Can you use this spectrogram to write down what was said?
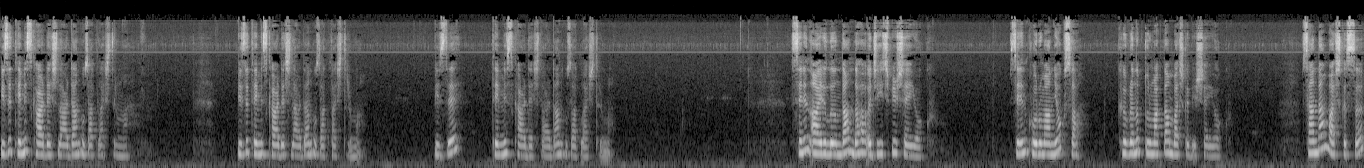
Bizi temiz kardeşlerden uzaklaştırma. Bizi temiz kardeşlerden uzaklaştırma. Bizi temiz kardeşlerden uzaklaştırma. Senin ayrılığından daha acı hiçbir şey yok. Senin koruman yoksa kıvranıp durmaktan başka bir şey yok. Senden başkası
